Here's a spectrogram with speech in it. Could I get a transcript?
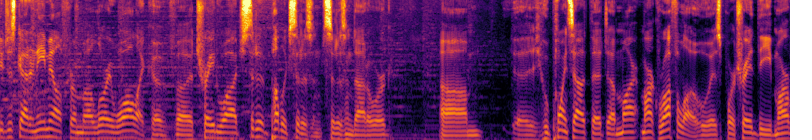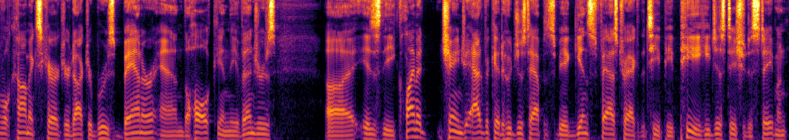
You just got an email from uh, Lori Wallach of uh, TradeWatch, Citi- Public Citizen, citizen.org, um, uh, who points out that uh, Mar- Mark Ruffalo, who has portrayed the Marvel Comics character Dr. Bruce Banner and the Hulk in the Avengers, uh, is the climate change advocate who just happens to be against fast track the TPP. He just issued a statement.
